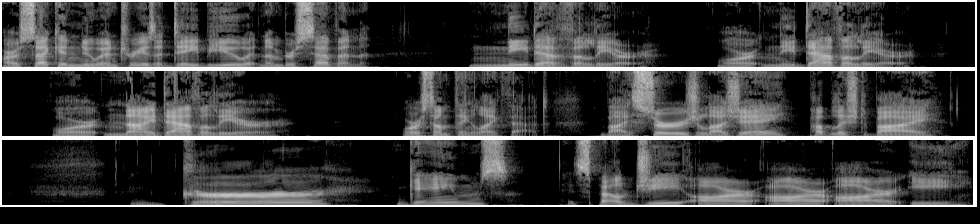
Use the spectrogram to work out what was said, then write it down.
Our second new entry is a debut at number 7, Nidavellir, or Nidavellir, or Nidavellir, or something like that by Serge Laget, published by Grrre Games. It's spelled G R R R E.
